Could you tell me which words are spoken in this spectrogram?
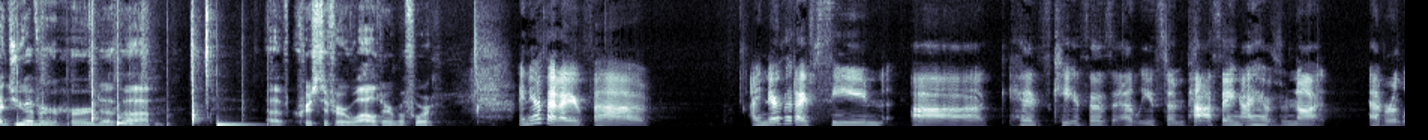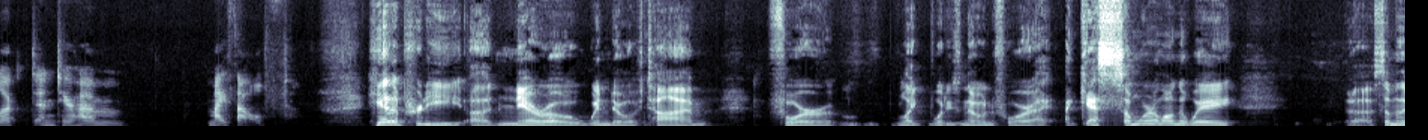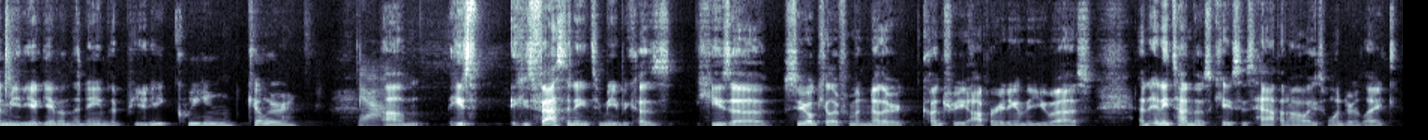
Had you ever heard of um, of Christopher Wilder before? I know that I've uh, I know that I've seen uh, his cases at least in passing. I have not ever looked into him myself. He had a pretty uh, narrow window of time for like what he's known for. I, I guess somewhere along the way, uh, some of the media gave him the name the Beauty Queen Killer. Yeah. Um, he's he's fascinating to me because he's a serial killer from another country operating in the U.S. And anytime those cases happen, I always wonder, like,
